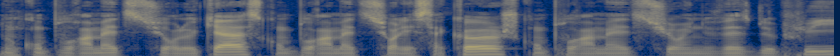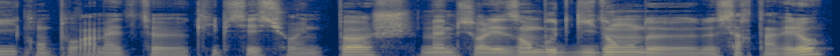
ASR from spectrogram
Donc on pourra mettre sur le casque, on pourra mettre sur les sacoches, qu'on pourra mettre sur une veste de pluie, qu'on pourra mettre clipsé sur une poche, même sur les embouts de guidon de certains vélos,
